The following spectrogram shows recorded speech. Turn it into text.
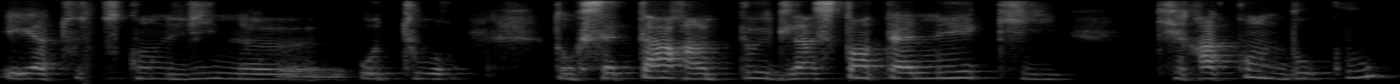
et il y a tout ce qu'on devine autour. Donc cet art un peu de l'instantané qui, qui raconte beaucoup,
